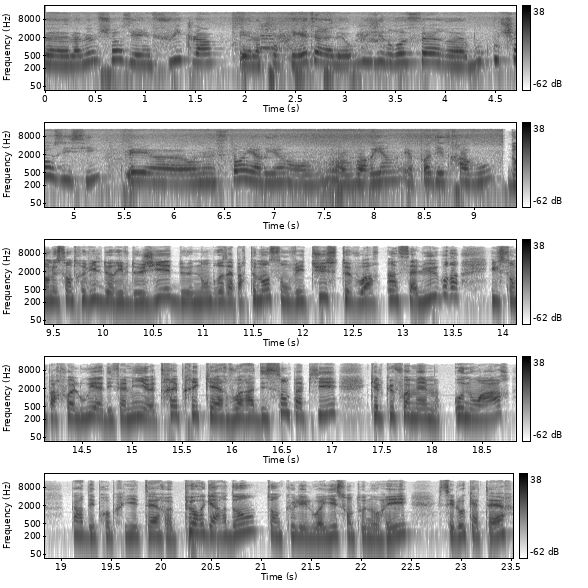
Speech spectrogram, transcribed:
euh, la même chose, il y a une fuite là. Et la propriétaire, elle est obligée de refaire euh, beaucoup de choses ici. Et euh, en instant, il n'y a rien, on, on voit rien, il n'y a pas des travaux. Dans le centre-ville de Rive-de-Gier, de nombreux appartements sont vétustes, voire insalubres. Ils sont parfois loués à des familles très précaires, voire à des sans-papiers, quelquefois même au noir, par des propriétaires peu regardants tant que les loyers sont honorés. Ces locataires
